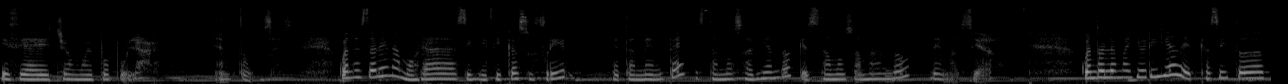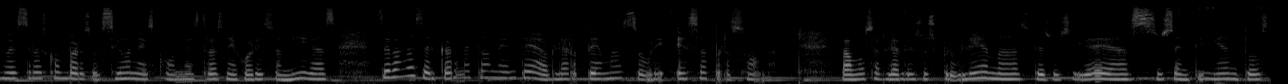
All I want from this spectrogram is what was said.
y se ha hecho muy popular. Entonces, cuando estar enamorada significa sufrir netamente, estamos sabiendo que estamos amando demasiado. Cuando la mayoría de casi todas nuestras conversaciones con nuestras mejores amigas se van a acercar netamente a hablar temas sobre esa persona. Vamos a hablar de sus problemas, de sus ideas, sus sentimientos.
